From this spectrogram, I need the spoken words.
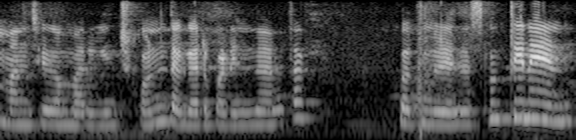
మంచిగా మరిగించుకొని దగ్గర పడిన తర్వాత కొత్తిమీర వేసేసుకొని తినేయండి.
